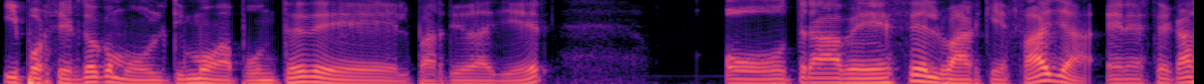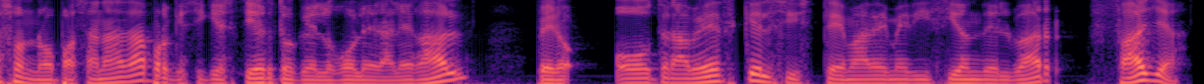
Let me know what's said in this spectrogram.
Y por cierto, como último apunte del partido de ayer, otra vez el bar que falla. En este caso no pasa nada, porque sí que es cierto que el gol era legal, pero otra vez que el sistema de medición del bar falla.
